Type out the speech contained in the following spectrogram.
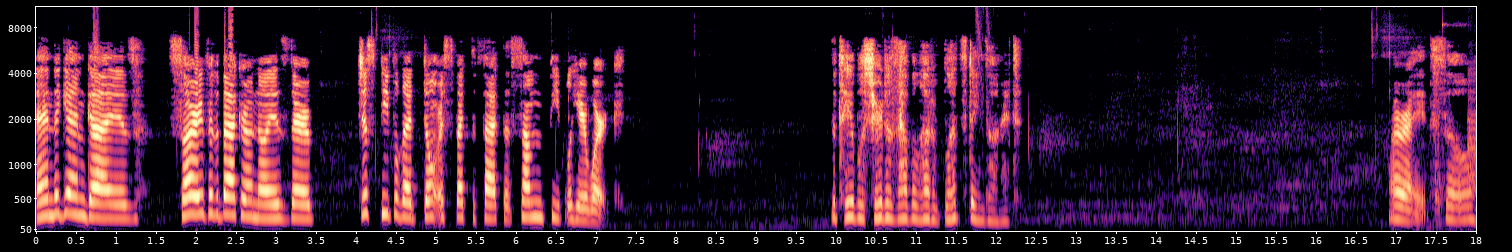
And again, guys, sorry for the background noise. There are just people that don't respect the fact that some people here work. The table sure does have a lot of bloodstains on it. Alright, so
